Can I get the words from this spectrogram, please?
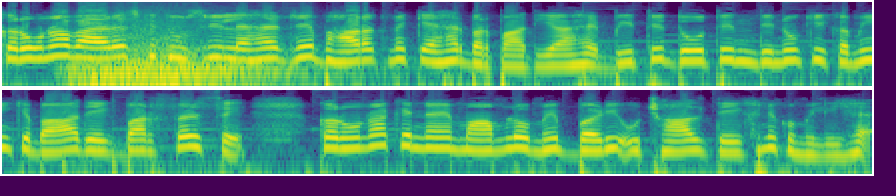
कोरोना वायरस की दूसरी लहर ने भारत में कहर बरपा दिया है। बीते दो तीन दिनों की कमी के बाद एक बार फिर से कोरोना के नए मामलों में बड़ी उछाल देखने को मिली है।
